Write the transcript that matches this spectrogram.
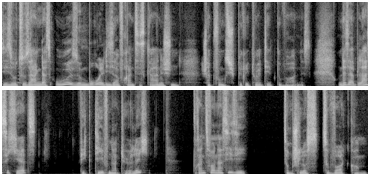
die sozusagen das Ursymbol dieser franziskanischen Schöpfungsspiritualität geworden ist. Und deshalb lasse ich jetzt, fiktiv natürlich, Franz von Assisi zum Schluss zu Wort kommen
